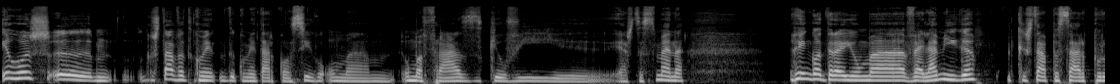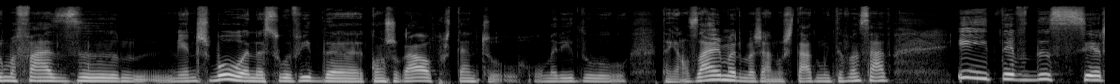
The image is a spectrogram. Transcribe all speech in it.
eu hoje uh, gostava de comen- de comentar consigo uma, uma frase que eu vi uh, esta semana. Reencontrei uma velha amiga que está a passar por uma fase menos boa na sua vida conjugal, portanto, o marido tem Alzheimer, mas já num estado muito avançado. E teve de ser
